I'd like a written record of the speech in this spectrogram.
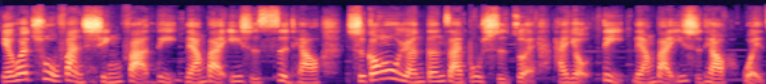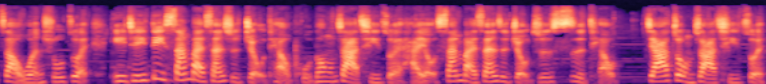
也会触犯刑法第两百一十四条使公务员登载不实罪，还有第两百一十条伪造文书罪，以及第三百三十九条普通诈欺罪，还有三百三十九之四条。加重诈欺罪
